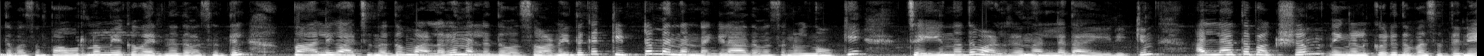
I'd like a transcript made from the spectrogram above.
ദിവസം പൗർണമിയൊക്കെ വരുന്ന ദിവസത്തിൽ പാൽ കാച്ചുന്നതും വളരെ നല്ല ദിവസമാണ്. ഇതൊക്കെ കിട്ടുമെന്നുണ്ടെങ്കിൽ ആ ദിവസങ്ങൾ നോക്കി ചെയ്യുന്നത് വളരെ നല്ലതായിരിക്കും. അല്ലാത്ത പക്ഷം നിങ്ങൾക്കൊരു ദിവസത്തിന്റെ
